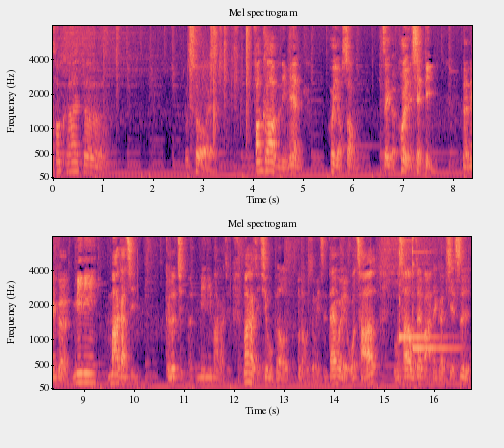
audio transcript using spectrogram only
超可爱的，不错哎。Fun Club 里面会有送这个会员限定的那个 mini magazine，可是其 mini magazine magazine 其实我不知道不懂是什么意思，待会我查我查了我再把那个解释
